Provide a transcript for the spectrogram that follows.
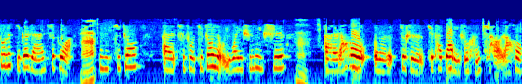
多了几个人，师傅。啊，嗯，其中，呃，师傅，其中有一位是律师，嗯，呃，然后呃，就是去他家里的时候很巧，然后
